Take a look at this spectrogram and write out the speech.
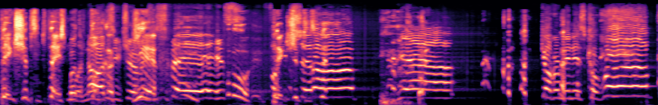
Big ships in space, well, motherfucker. Nazi Germans yeah. in space. Ooh, Fucking big ships in shit space. up. Yeah. Government is corrupt.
